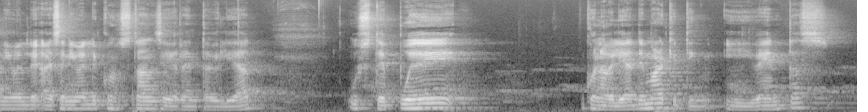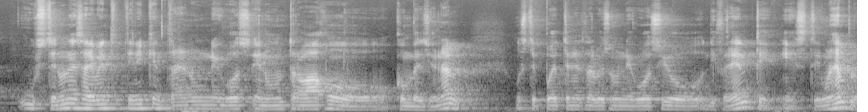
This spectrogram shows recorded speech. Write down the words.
nivel de, a ese nivel de constancia y de rentabilidad, usted puede, con la habilidad de marketing y ventas, usted no necesariamente tiene que entrar en un negocio, en un trabajo convencional. Usted puede tener tal vez un negocio diferente. Este, un ejemplo,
